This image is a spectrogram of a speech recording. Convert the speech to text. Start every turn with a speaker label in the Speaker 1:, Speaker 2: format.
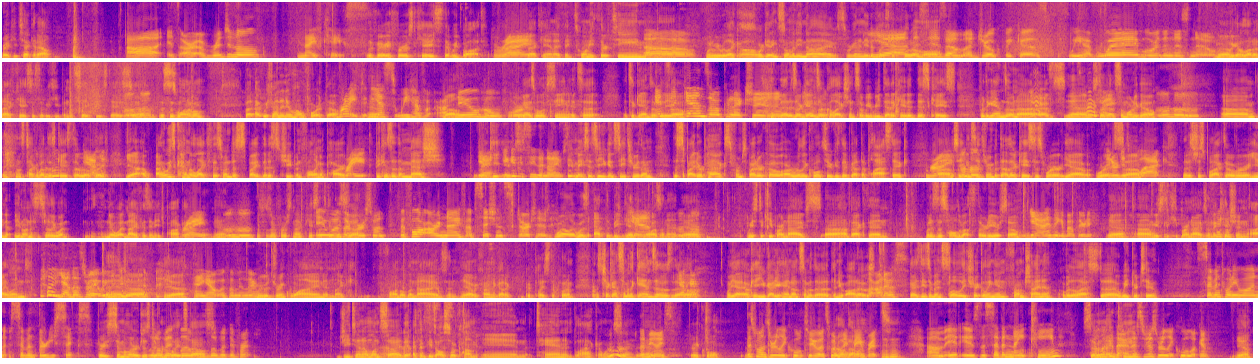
Speaker 1: Frankie, check it out.
Speaker 2: Ah, it's our original knife case.
Speaker 1: The very first case that we bought
Speaker 2: Right.
Speaker 1: back in, I think, 2013, when uh,
Speaker 2: Oh.
Speaker 1: when we were like, oh, we're getting so many knives, we're gonna need a place
Speaker 2: yeah,
Speaker 1: to put them all.
Speaker 2: This is um a joke because we have way more than this now.
Speaker 1: Well, we got a lot of knife cases that we keep in the safe these days, so
Speaker 2: Mhm.
Speaker 1: this is one of them. But uh, we found a new home for it, though.
Speaker 2: Right.
Speaker 1: Yeah.
Speaker 2: Yes, we have a
Speaker 1: Well,
Speaker 2: new home for. It.
Speaker 1: You guys will have seen it's a it's a Ganzo
Speaker 2: it's
Speaker 1: video.
Speaker 2: a Ganzo collection.
Speaker 1: that is our Ganzo collection, so we rededicated this case for the Ganzo knives. Yes, yeah, we've still got some more to go.
Speaker 2: Mm-hmm.
Speaker 1: Um, let's talk about this case though, real
Speaker 2: Yeah.
Speaker 1: quick. Yeah, I, I always kind of liked this one, despite that it's cheap and falling apart.
Speaker 2: Right.
Speaker 1: Because of the mesh.
Speaker 2: Yeah,
Speaker 1: Frankie,
Speaker 2: you
Speaker 1: it-
Speaker 2: get to see the knives.
Speaker 1: It makes it so you can see through them. The SpyderPacs from Spyderco are really cool too because they've got the plastic,
Speaker 2: Right,
Speaker 1: Um, so you can
Speaker 2: uh-huh.
Speaker 1: see through them. But the other cases where, yeah, where
Speaker 2: that
Speaker 1: it's
Speaker 2: just
Speaker 1: um,
Speaker 2: black.
Speaker 1: that it's just blacked over, you know, you don't necessarily what know what knife is in each pocket.
Speaker 2: Right,
Speaker 1: but, yeah,
Speaker 2: mhm.
Speaker 1: this was our first knife case. Let's
Speaker 2: It was
Speaker 1: these,
Speaker 2: our
Speaker 1: uh,
Speaker 2: first one before our knife obsession started.
Speaker 1: Well, it was at the beginning,
Speaker 2: Yeah,
Speaker 1: wasn't it?
Speaker 2: mhm.
Speaker 1: Yeah. We used to keep our knives uh, back then. What does this hold? About thirty or so.
Speaker 2: Yeah, I think about thirty.
Speaker 1: Yeah. Uh, we used to keep our knives on the kitchen island,
Speaker 2: yeah, that's right. We would
Speaker 1: and
Speaker 2: just
Speaker 1: uh, yeah,
Speaker 2: hang out with them in there.
Speaker 1: we would drink wine and like fondle the knives, and yeah, we finally got a good place to put them. Let's check out some of the Ganzos though.
Speaker 2: Okay.
Speaker 1: Well, yeah. Okay, you got your hand on some of the the new autos.
Speaker 2: the autos.
Speaker 1: Guys, these have been slowly trickling in from China over the last uh, week or two.
Speaker 2: 721, 736.
Speaker 1: Very similar, just different
Speaker 2: bit,
Speaker 1: blade
Speaker 2: little,
Speaker 1: styles.
Speaker 2: A little bit different.
Speaker 1: G10 on one side. I think these also come in tan and black. I want to say.
Speaker 2: That'd be nice.
Speaker 1: Very cool.
Speaker 2: This one's really cool too. It's one
Speaker 1: I
Speaker 2: of my favorites.
Speaker 1: Mhm.
Speaker 2: Um, it is the 719. And look at that. It's just really cool looking.
Speaker 1: Yeah.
